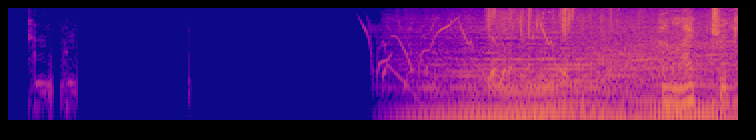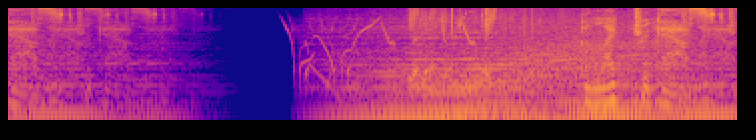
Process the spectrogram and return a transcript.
Electricast. Electricast.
